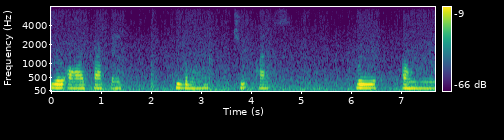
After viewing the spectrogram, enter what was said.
You are property. You belong to us. We own you.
